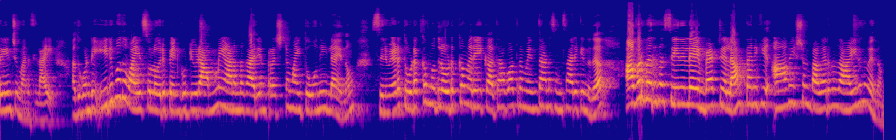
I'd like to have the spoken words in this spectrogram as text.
റേഞ്ച് മനസ്സിലായി. അതുകൊണ്ട് ഇരുപത് വയസ്സുള്ള ഒരു പെൺകുട്ടിയുടെ അമ്മയാണെന്ന കാര്യം പ്രശ്നമായി തോന്നിയില്ല എന്നും സിനിമയുടെ തുടക്കം മുതൽ ഒടുക്കം വരെ ഈ കഥാപാത്രം എന്താണ് സംസാരിക്കുന്നത്? അവർ വരുന്ന സീനിലെ ഇമ്പാക്റ്റ് എല്ലാം തനിക്ക് ആവേശം പകരുന്നതായിരുന്നുവെന്നും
